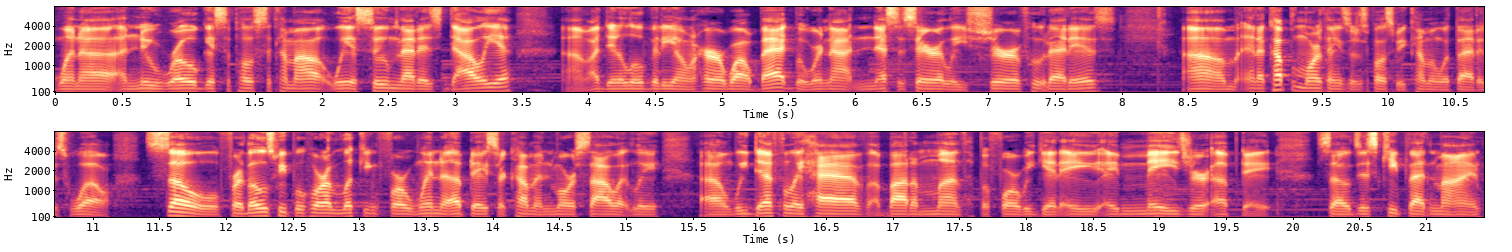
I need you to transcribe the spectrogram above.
when a, a, new rogue is supposed to come out. We assume that is Dahlia. Um, I did a little video on her a while back, but we're not necessarily sure of who that is. Um, and a couple more things are supposed to be coming with that as well. So for those people who are looking for when the updates are coming more solidly, uh, we definitely have about a month before we get a, a major update. So just keep that in mind.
